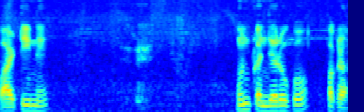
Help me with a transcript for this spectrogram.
पार्टी ने उन कंजरों को पकड़ा।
